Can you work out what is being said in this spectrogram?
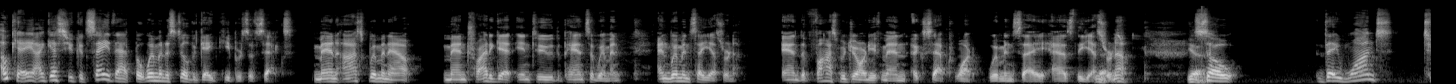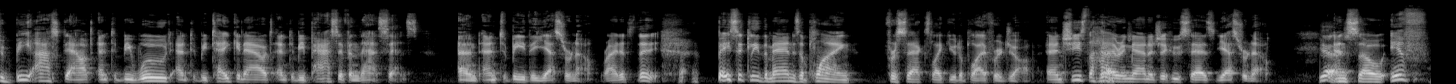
okay, I guess you could say that, but women are still the gatekeepers of sex. Men ask women out, men try to get into the pants of women, and women say yes or no. And the vast majority of men accept what women say as the yes or no. Yeah. So they want to be asked out and to be wooed and to be taken out and to be passive in that sense and and to be the yes or no, right? It's the basically the man is applying for sex like you'd apply for a job. And she's the hiring manager who says yes or no. Yes. And so if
